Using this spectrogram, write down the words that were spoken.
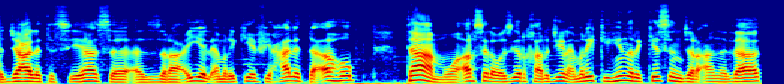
جعلت السياسة الزراعية الأمريكية في حالة تأهب تام وأرسل وزير الخارجية الأمريكي هنري كيسنجر آنذاك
